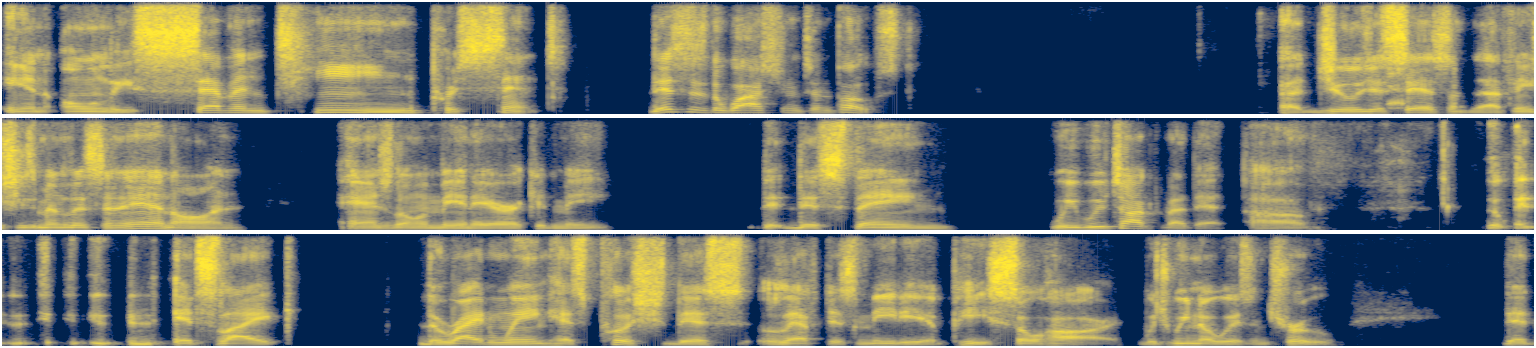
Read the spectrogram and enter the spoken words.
in only 17%. This is the Washington Post. Uh, Julia said something. I think she's been listening in on Angelo and me and Eric and me. Th- this thing, we we talked about that. Um, it, it, it's like the right wing has pushed this leftist media piece so hard, which we know isn't true, that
